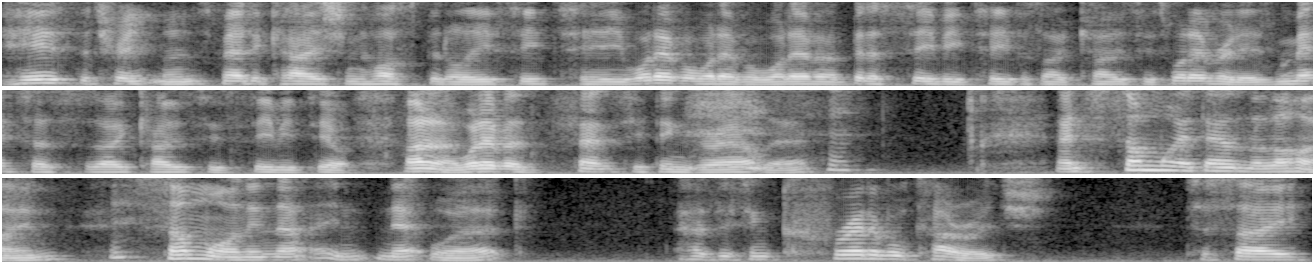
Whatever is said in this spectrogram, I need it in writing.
Here's the treatments: medication, hospital, ECT, whatever, whatever, whatever. A bit of CBT for psychosis, whatever it is, meta psychosis, CBT, or I don't know, whatever fancy things are out there. and somewhere down the line, someone in that in network has this incredible courage to say,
